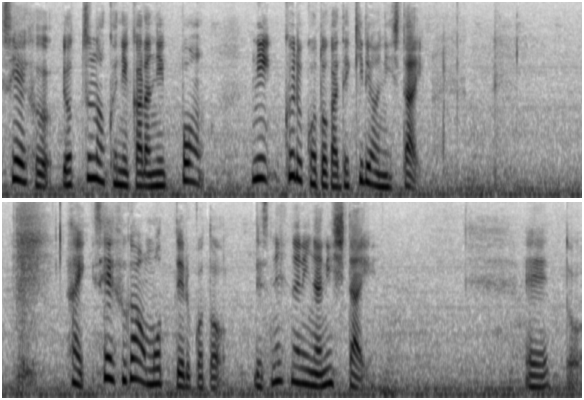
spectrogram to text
政府4つの国から日本に来ることができるようにしたい。はい。政府が思っていること。ですね。何々したい。えー、っと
